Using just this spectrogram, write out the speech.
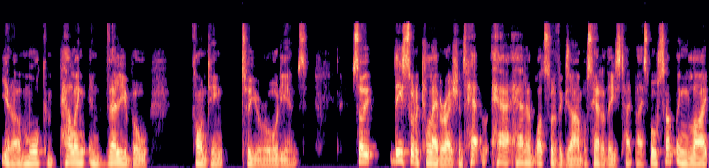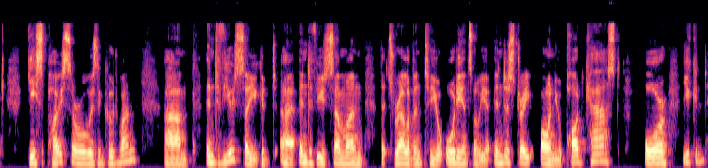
you know a more compelling and valuable content to your audience. So these sort of collaborations, how, how, how do, what sort of examples, how do these take place? Well, something like guest posts are always a good one. Um, interviews, so you could uh, interview someone that's relevant to your audience or your industry on your podcast, or you could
